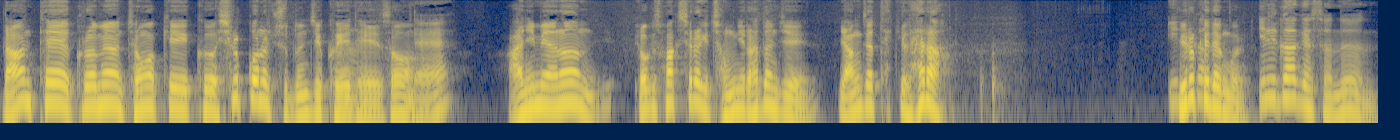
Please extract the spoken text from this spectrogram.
나한테 그러면 정확히 그 실권을 주든지 그에 대해서 네. 아니면은 여기서 확실하게 정리를 하든지 양자택일 해라. 이렇게 된 거예요. 일각에서는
